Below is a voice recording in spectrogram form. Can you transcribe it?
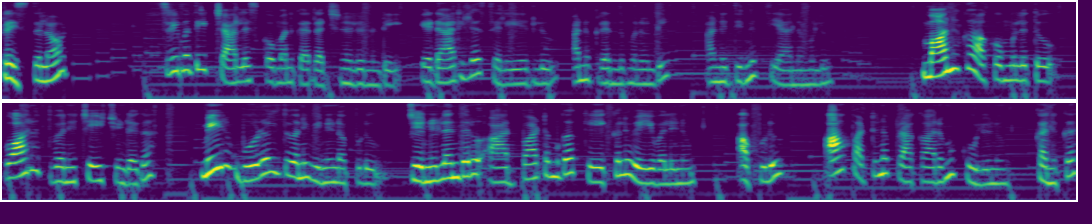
Praise the lord Shrimati Charles Cowman గారి రచనల నుండి ఎడారిలో సెలయర్లు అను గ్రంథము నుండి అనుదిన ధ్యానములు. మానుక ఆ కొమ్ములతో వారు ధ్వని చేయుచుండగా మీరు బూరల ధ్వని వినినప్పుడు జనులందరూ ఆర్భాటముగా కేకలు వేయవలెను. అప్పుడు ఆ పట్టణ ప్రాకారము కూలును. కనుక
